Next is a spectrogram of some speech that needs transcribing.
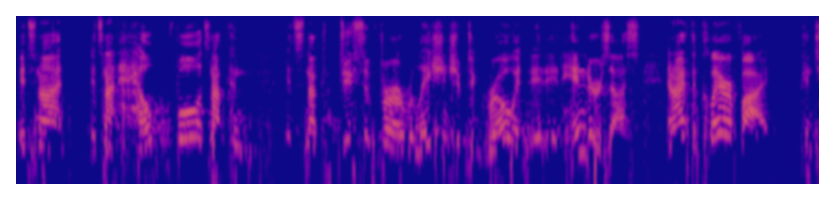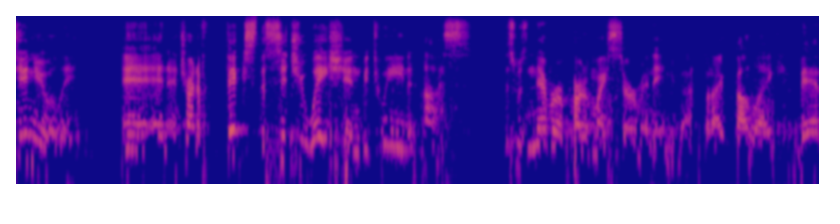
it's not, it's not helpful, it's not, con- it's not conducive for our relationship to grow, it, it, it, hinders us. And I have to clarify continually and, and, and try to fix the situation between us. This was never a part of my sermon, Amy Beth, but I felt like, man,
